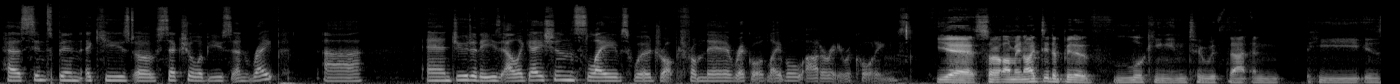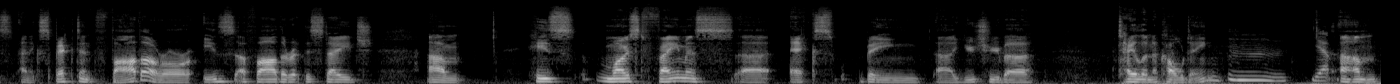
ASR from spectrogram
has since been accused of sexual abuse and rape. Uh, and due to these allegations, Slaves were dropped from their record label, Artery Recordings. Yeah, so I mean, I did a bit of looking into with that, and he is an expectant father, or is a father at this stage. Um, his most famous uh, ex being uh, YouTuber Taylor Nicole Dean, Yep. um,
